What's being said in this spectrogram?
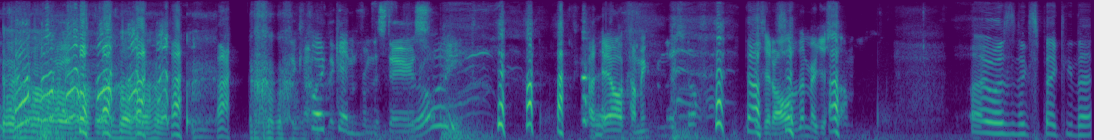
They're coming, they're Fucking from the stairs. Are they all coming from there still? No, Is it all of them or just some? I wasn't expecting that.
